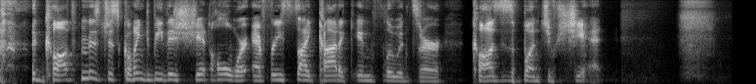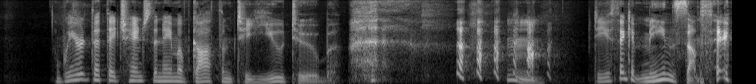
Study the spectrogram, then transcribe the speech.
Gotham is just going to be this shithole where every psychotic influencer causes a bunch of shit. Weird that they changed the name of Gotham to YouTube. hmm. Do you think it means something?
